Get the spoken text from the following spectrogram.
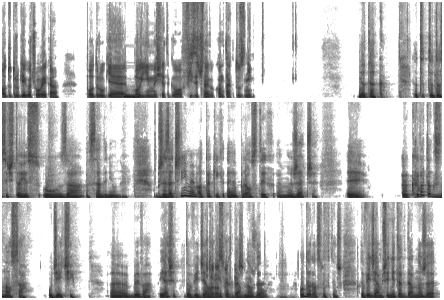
od drugiego człowieka, po drugie Mhm. boimy się tego fizycznego kontaktu z nim. No tak. To, to, to dosyć to jest uzasadnione. Dobrze, zacznijmy od takich e, prostych rzeczy. Krwotok z nosa u dzieci bywa. Ja się dowiedziałam nie tak dawno, że u dorosłych też. Dowiedziałam się nie tak dawno, że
